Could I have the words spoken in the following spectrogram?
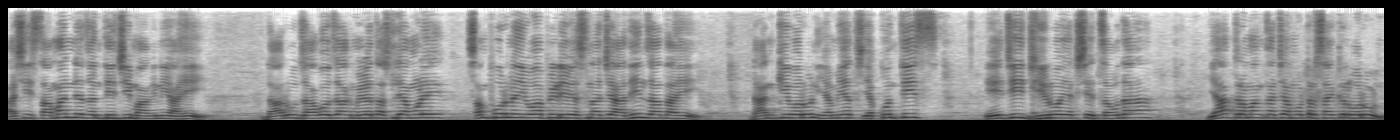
अशी सामान्य जनतेची मागणी आहे. दारू जागोजाग मिळत असल्यामुळे संपूर्ण युवा पिढी व्यसनाच्या अधीन जात आहे. ढानकीवरून एम एच एकोणतीस ए जी झिरो एकशे चौदा या क्रमांकाच्या मोटरसायकलवरून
